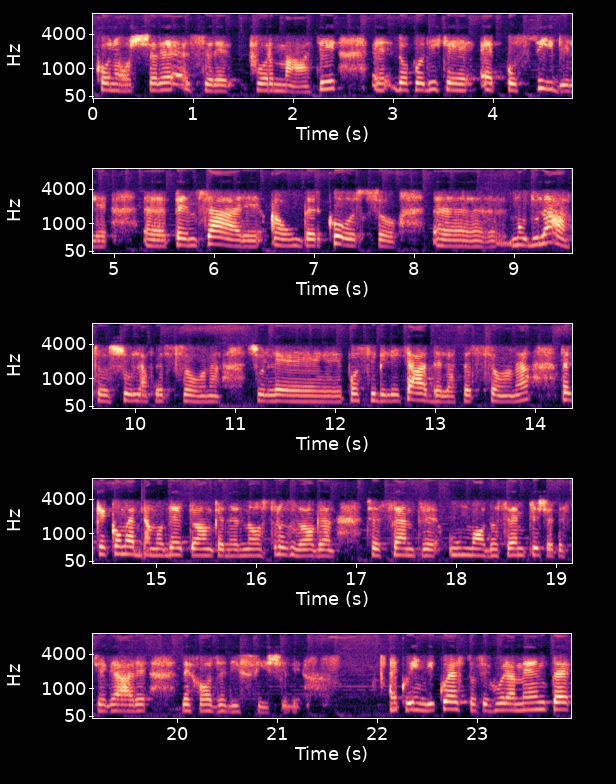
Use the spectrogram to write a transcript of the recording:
conoscere, essere formati, e dopodiché è possibile eh, pensare a un percorso eh, modulato sulla persona, sulle possibilità della persona, perché come abbiamo detto anche nel nostro slogan c'è sempre un modo semplice per spiegare le cose difficili. E quindi questo sicuramente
